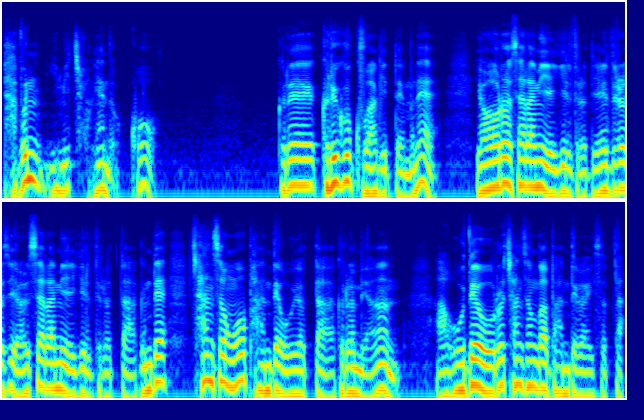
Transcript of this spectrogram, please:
답은 이미 정해놓고, 그래, 그리고 구하기 때문에 여러 사람이 얘기를 들었다. 예를 들어서 열 사람이 얘기를 들었다. 근데 찬성 5, 반대 5였다. 그러면 아, 5대 5로 찬성과 반대가 있었다.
